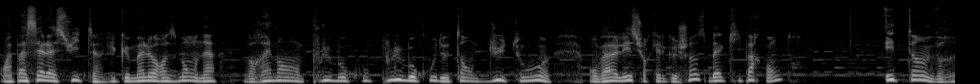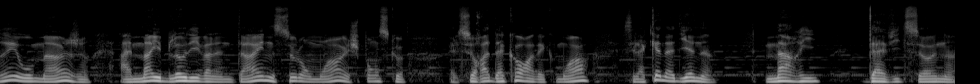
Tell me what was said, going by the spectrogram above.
On va passer à la suite, vu que malheureusement on a vraiment plus beaucoup, plus beaucoup de temps du tout. On va aller sur quelque chose bah, qui par contre est un vrai hommage à My Bloody Valentine, selon moi, et je pense que elle sera d'accord avec moi. C'est la Canadienne Marie Davidson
